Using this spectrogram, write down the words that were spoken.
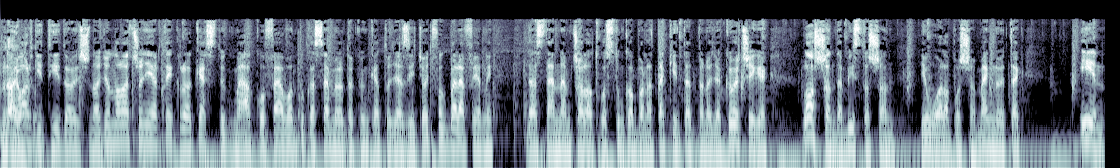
na A jó, Margit hídon is nagyon alacsony értékről kezdtünk, már akkor felvontuk a szemöldökünket, hogy ez így hogy fog beleférni, de aztán nem csalatkoztunk abban a tekintetben, hogy a költségek lassan, de biztosan jó alaposan megnőttek. Én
